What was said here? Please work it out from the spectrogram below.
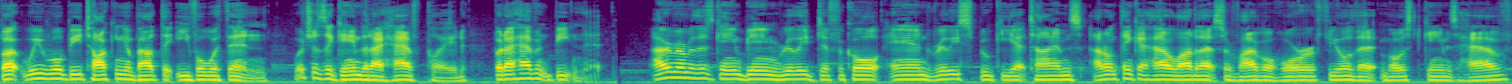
but we will be talking about The Evil Within, which is a game that I have played, but I haven't beaten it. I remember this game being really difficult and really spooky at times. I don't think it had a lot of that survival horror feel that most games have,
